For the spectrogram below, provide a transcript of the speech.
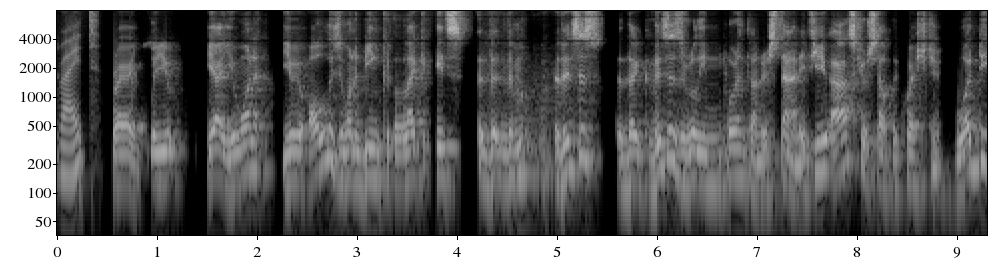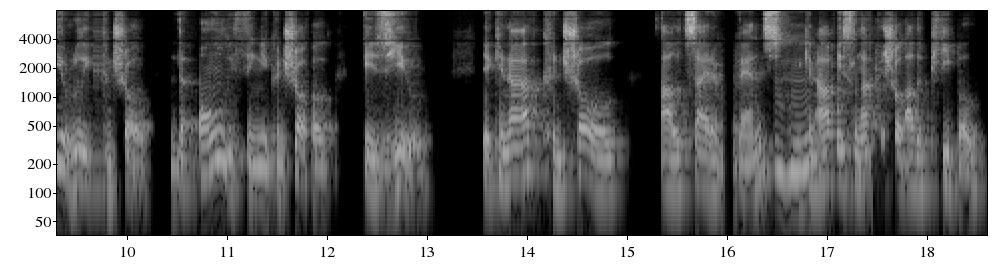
Right? Right. So you, yeah, you want to, you always want to be in, like it's the, the this is like this is really important to understand. If you ask yourself the question, what do you really control? The only thing you control is you. You cannot control outside events. You mm-hmm. can obviously not control other people,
